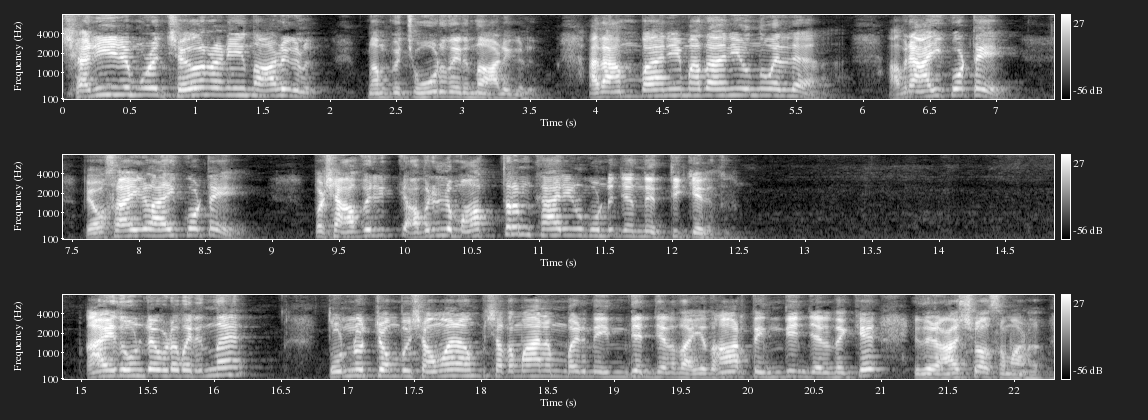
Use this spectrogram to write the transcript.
ശരീരം മുഴുവൻ ചേറണിയുന്ന ആളുകൾ. നമുക്ക് ചോറ് തരുന്ന ആളുകൾ. അത് അംബാനിയും അദാനിയും ഒന്നുമല്ല. അവരായിക്കോട്ടെ. വ്യവസായികളായിക്കോട്ടെ. പക്ഷെ അവർ അവരിൽ മാത്രം കാര്യങ്ങൾ കൊണ്ട് ചെന്ന് എത്തിക്കരുത്. ആയതുകൊണ്ട് ഇവിടെ വരുന്ന തൊണ്ണൂറ്റൊമ്പത് ശതമാനം ശതമാനം വരുന്ന ഇന്ത്യൻ ജനത യഥാർത്ഥ ഇന്ത്യൻ ജനതയ്ക്ക് ഇതൊരു ആശ്വാസമാണ്.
